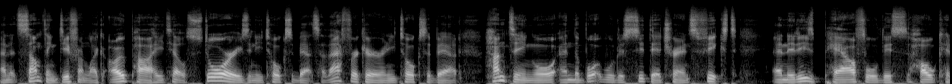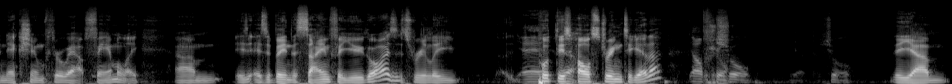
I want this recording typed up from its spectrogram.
and it's something different. Like Opa, he tells stories and he talks about South Africa and he talks about hunting, or and the boy will just sit there transfixed, and it is powerful this whole connection throughout family. Um, is, has it been the same for you guys? It's really Yeah. put this whole string together. Oh, for sure. Yeah, for sure. The um,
